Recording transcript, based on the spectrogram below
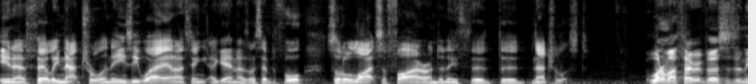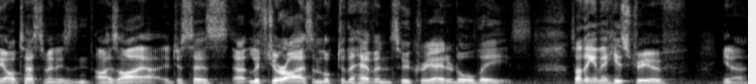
in a fairly natural and easy way. And I think, again, as I said before, sort of lights a fire underneath the, the naturalist. One of my favourite verses in the Old Testament is Isaiah. It just says, uh, Lift your eyes and look to the heavens, who created all these? So I think in the history of, you know,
